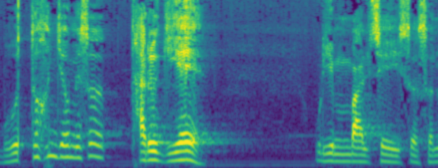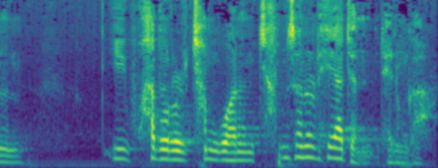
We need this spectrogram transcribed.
뭐 어떠한 점에서 다르기에 우리 말세에 있어서는 이 화두를 참고하는 참선을 해야 되는가?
